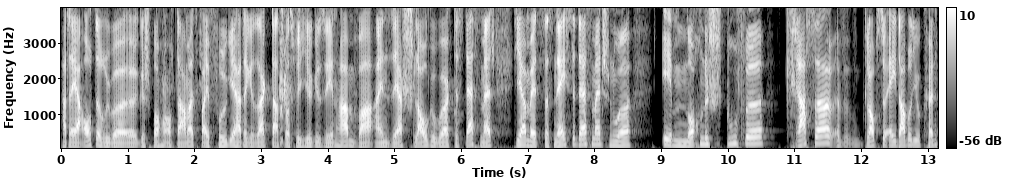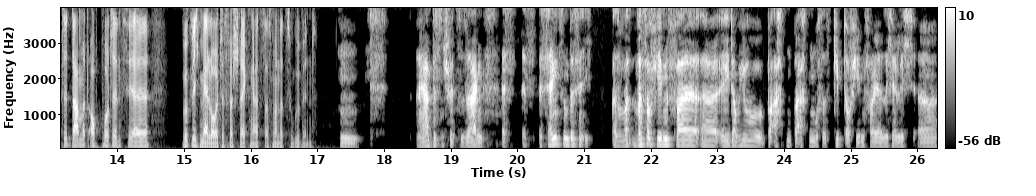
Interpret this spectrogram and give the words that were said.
hat er ja auch darüber äh, gesprochen. Auch damals bei Full Gear hat er gesagt, das, was wir hier gesehen haben, war ein sehr schlau geworktes Deathmatch. Hier haben wir jetzt das nächste Deathmatch, nur eben noch eine Stufe krasser. Äh, glaubst du, AEW könnte damit auch potenziell wirklich mehr Leute verschrecken, als dass man dazu gewinnt? Hm. Naja, ein bisschen schwer zu sagen. Es, es, es hängt so ein bisschen, ich, also was, was auf jeden Fall äh, AEW beachten, beachten muss, es gibt auf jeden Fall ja sicherlich, äh,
